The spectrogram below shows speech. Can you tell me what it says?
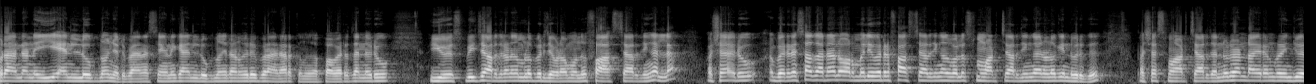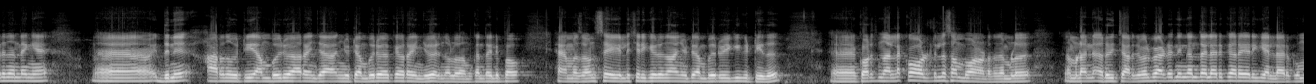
ബ്രാൻഡാണ് ഈ എൻ ലൂപ്പ് എന്ന് പറഞ്ഞിട്ട്. പാനസോണിക് എൻ ലൂപ്പ് എന്ന് പറഞ്ഞാണ് ഒരു ബ്രാൻഡ് ഇറക്കുന്നത്. അപ്പോൾ അവരെ തന്നെ ഒരു യു എസ് ബി ചാർജറാണ് നമ്മൾ പരിചയപ്പെടാൻ പോകുന്നത്. ഫാസ്റ്റ് ചാർജിങ് അല്ല. പക്ഷേ ഒരു ഇവരുടെ സാധാരണ നോർമലി ഇവരുടെ ഫാസ്റ്റ് ചാർജിങ് അതുപോലെ സ്മാർട്ട് ചാർജിങ് കാര്യങ്ങളൊക്കെ ഉണ്ട് ഇവർക്ക്. പക്ഷേ സ്മാർട്ട് ചാർജറിന് ഒരു രണ്ടായിരം റേഞ്ച് വരുന്നുണ്ടെങ്കിൽ ഇതിന് അറുന്നൂറ്റി അമ്പത് രൂപ റേഞ്ച് അഞ്ഞൂറ്റി അമ്പത് രൂപയൊക്കെ റേഞ്ച് വരുന്നുള്ളൂ. നമുക്ക് എന്തായാലും ഇപ്പോൾ ആമസോൺ സെയിലിൽ ശരിക്കും ഒരു നാനൂറ്റി അമ്പത് രൂപയ്ക്ക് കിട്ടിയത്. കുറച്ച് നല്ല ക്വാളിറ്റിയുള്ള സംഭവമാണ് കേട്ടോ. നമ്മൾ നമ്മുടെ റീചാർജബിൾ ബാറ്ററി നിങ്ങൾക്ക് എന്തായാലും അറിയായിരിക്കും. എല്ലാവർക്കും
